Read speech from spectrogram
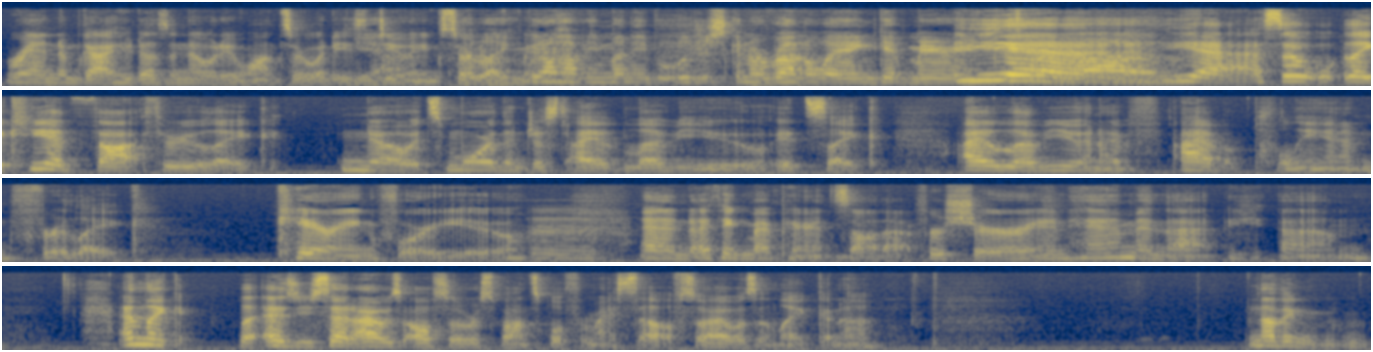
random guy who doesn't know what he wants or what he's Yeah. doing sort like of we don't have any money, but we're just gonna run away and get married. yeah yeah so like he had thought through like no it's more than just i love you it's like i love you and i've i have a plan for like caring for you and i think my parents saw that for sure in him and that um and like as you said i was also responsible for myself so i wasn't like gonna nothing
